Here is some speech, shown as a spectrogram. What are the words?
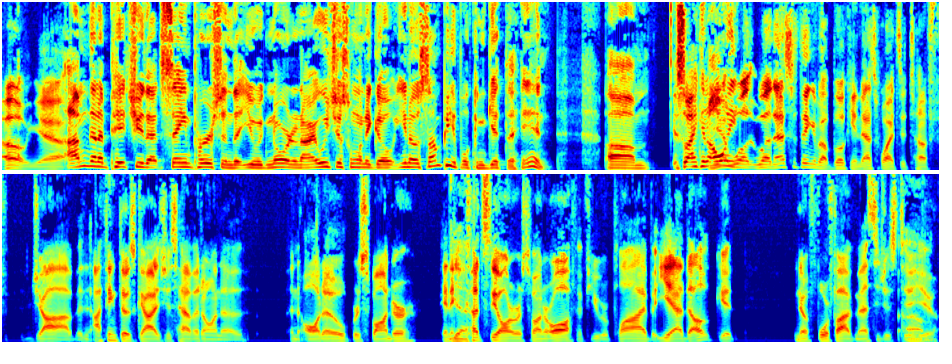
Oh, yeah. I'm going to pitch you that same person that you ignored. And I always just want to go, you know, some people can get the hint. Um, so I can Yeah, only, well, well, that's the thing about booking. That's why it's a tough job. And I think those guys just have it on a an auto responder and it Yeah. cuts the auto responder off if you reply. But yeah, they'll get, you know, four or five messages to Oh. you.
